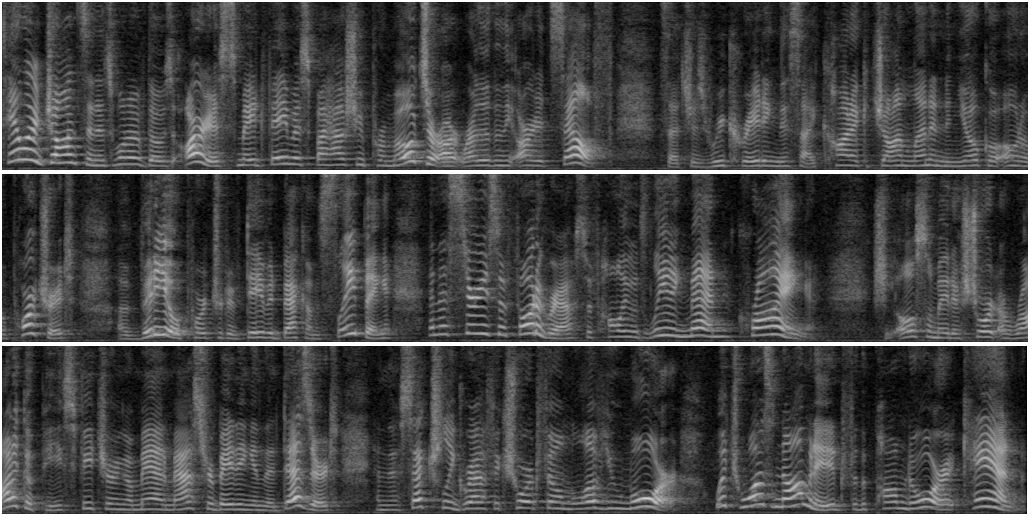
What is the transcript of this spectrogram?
Taylor Johnson is one of those artists made famous by how she promotes her art rather than the art itself, such as recreating this iconic John Lennon and Yoko Ono portrait, a video portrait of David Beckham sleeping, and a series of photographs of Hollywood's leading men crying. She also made a short erotica piece featuring a man masturbating in the desert and the sexually graphic short film Love You More, which was nominated for the Palme d'Or at Cannes.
